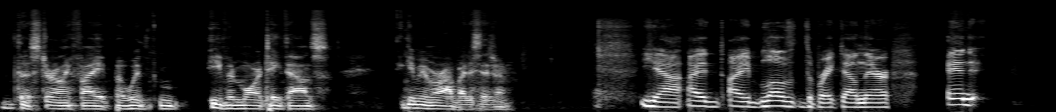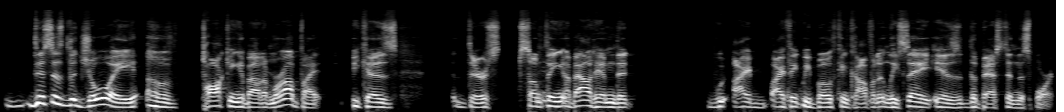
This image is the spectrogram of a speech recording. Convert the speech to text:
the Sterling fight, but with even more takedowns. Give me a Merab by decision. Yeah, I I love the breakdown there, and this is the joy of talking about a Merab fight because there's something about him that I I think we both can confidently say is the best in the sport.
